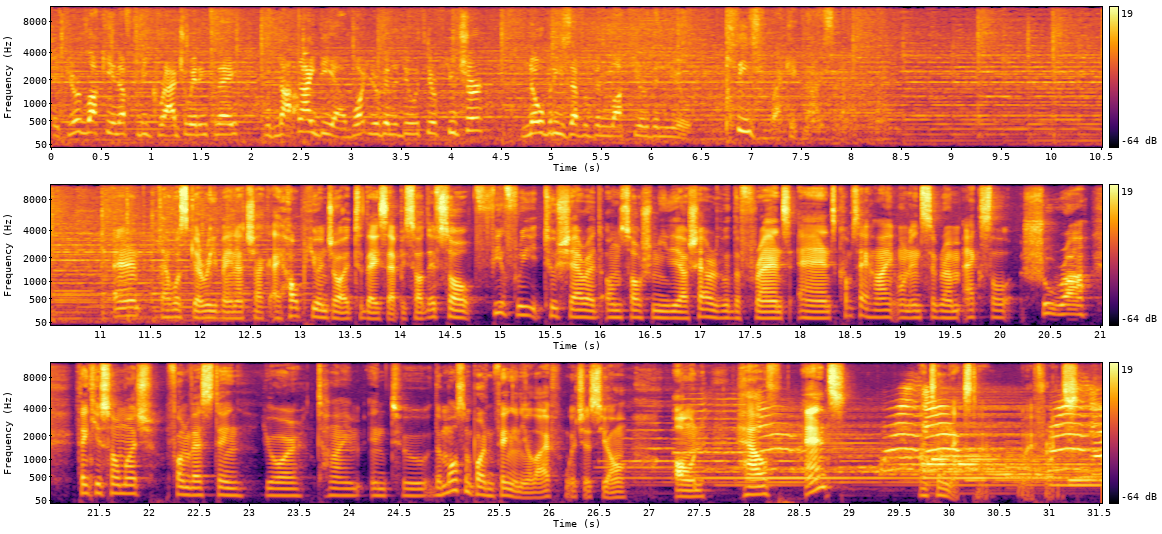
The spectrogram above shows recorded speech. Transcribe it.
if you're lucky enough to be graduating today with not an idea of what you're gonna do with your future, nobody's ever been luckier than you please recognize it. And that was Gary Vaynerchuk. I hope you enjoyed today's episode. If so, feel free to share it on social media, share it with a friend, and come say hi on Instagram, Axel Schura. Thank you so much for investing your time into the most important thing in your life, which is your own health. And until next time, my friends.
